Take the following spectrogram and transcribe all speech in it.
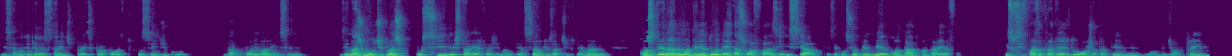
Isso é muito interessante para esse propósito que você indicou, da polivalência. Né? Nas múltiplas possíveis tarefas de manutenção que os ativos demandam, considerando o mantenedor desde a sua fase inicial, quer dizer, com seu primeiro contato com a tarefa, isso se faz através do OJT, né, do On the Job Training,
